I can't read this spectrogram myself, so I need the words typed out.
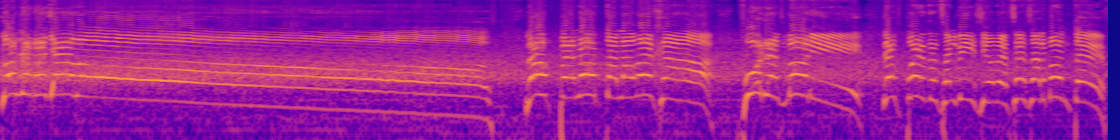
¡Gol de Rayados! ¡La pelota la baja! ¡Funes Mori! Después del servicio de César Montes,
